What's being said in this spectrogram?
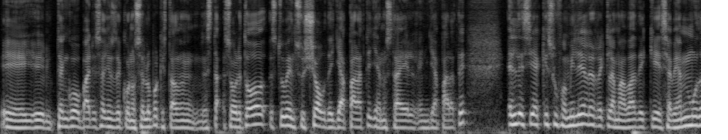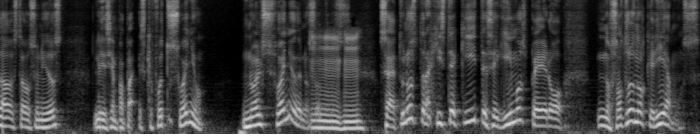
eh, tengo varios años de conocerlo porque he estado en, sobre todo estuve en su show de Ya Párate, ya no está él en Ya Párate, él decía que su familia le reclamaba de que se habían mudado a Estados Unidos, le decían, papá, es que fue tu sueño, no el sueño de nosotros. O sea, tú nos trajiste aquí, te seguimos, pero nosotros no queríamos.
